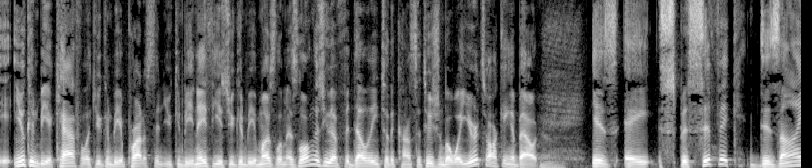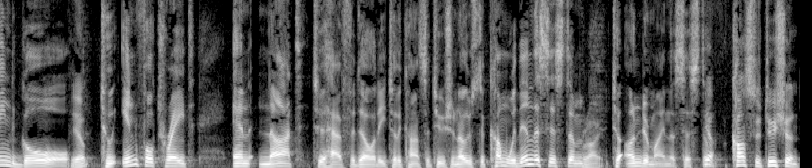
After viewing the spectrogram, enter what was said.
You can be a Catholic, you can be a Protestant, you can be an atheist, you can be a Muslim, as long as you have fidelity to the Constitution. But what you're talking about is a specific designed goal Yep. to infiltrate and not to have fidelity to the Constitution. In other words, to come within the system Right. to undermine the system. Yeah, Constitution.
